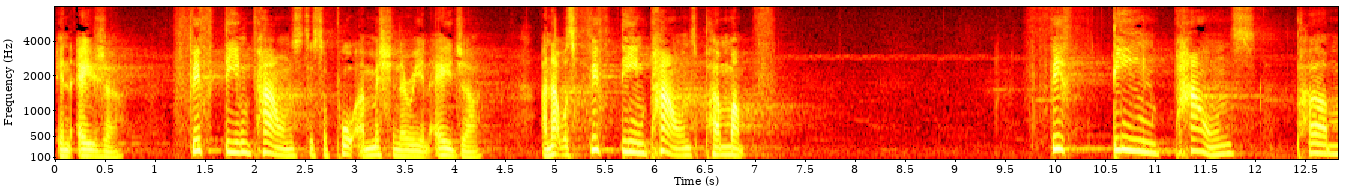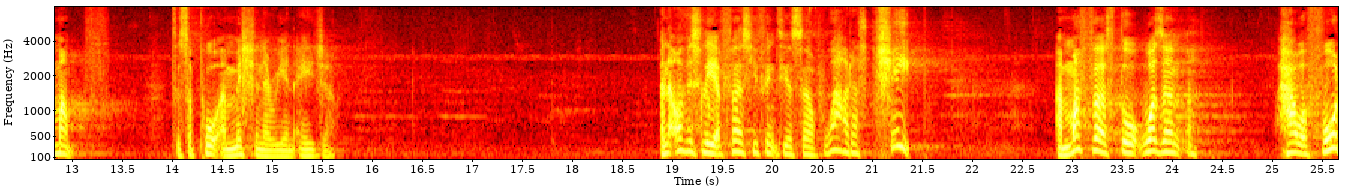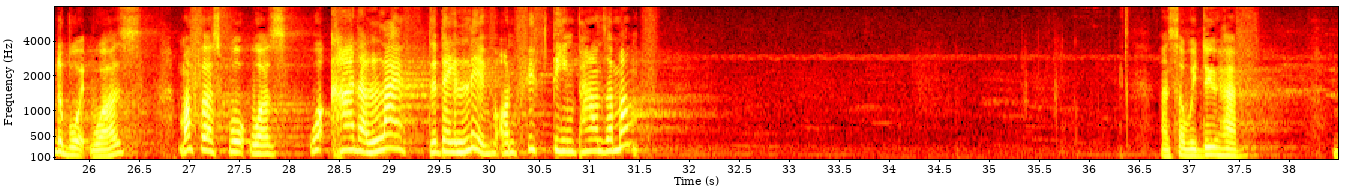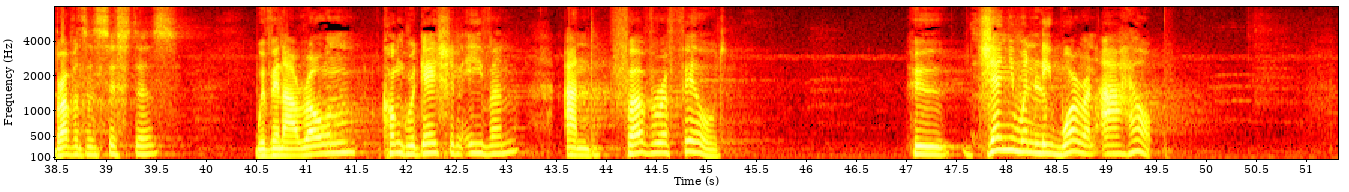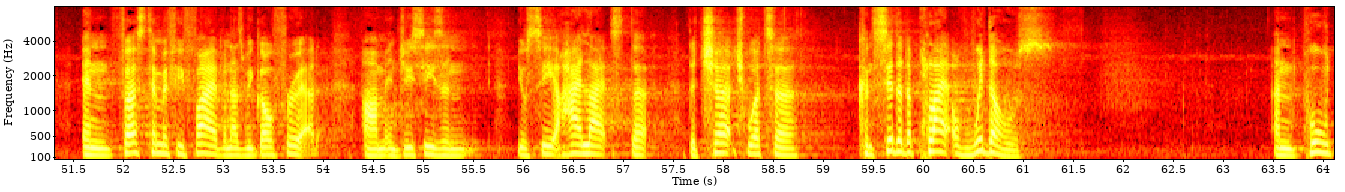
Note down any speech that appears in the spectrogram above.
in Asia. 15 pounds to support a missionary in Asia, and that was 15 pounds per month. 15 pounds per month to support a missionary in Asia. And obviously, at first, you think to yourself, wow, that's cheap. And my first thought wasn't how affordable it was. My first thought was, what kind of life do they live on 15 pounds a month? And so we do have brothers and sisters within our own congregation, even, and further afield, who genuinely warrant our help. In 1 Timothy 5, and as we go through it um, in due season, you'll see it highlights that the church were to consider the plight of widows. And Paul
